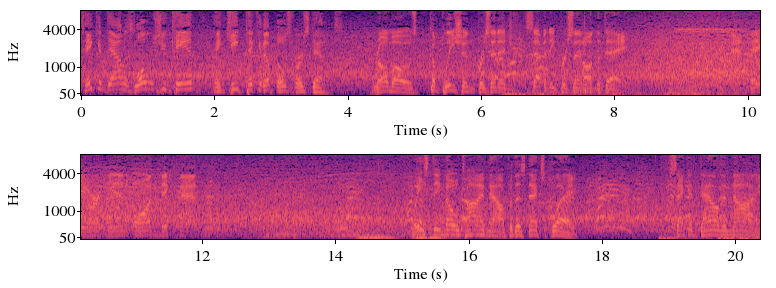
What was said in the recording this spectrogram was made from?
take it down as low as you can, and keep picking up those first downs. Romo's completion percentage 70% on the day. And they are in on McFadden. Wasting no time now for this next play. Second down and nine.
